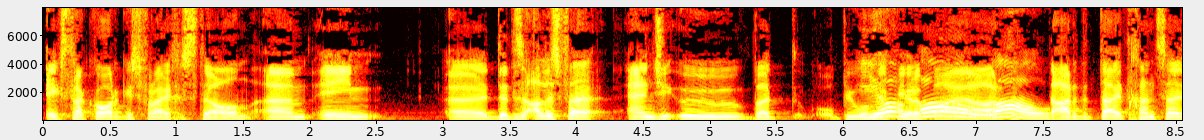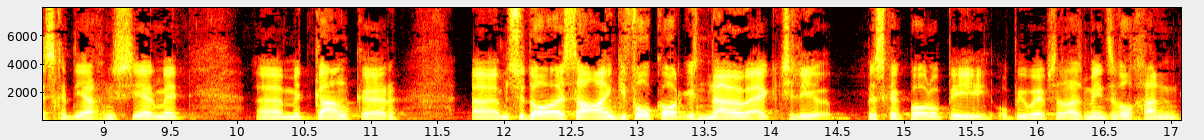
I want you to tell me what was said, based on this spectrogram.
ekstra kaartjies vrygestel. Ehm um, en uh dit is alles vir Angie U wat op die oomblik ja, weer oh, baie harde, wow. harde tyd gaan sy is gediagnoseer met uh met kanker. Ehm um, so daar is 'n handjievol kaartjies nou actually beskikbaar op die op die webwerf as mense wil gaan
